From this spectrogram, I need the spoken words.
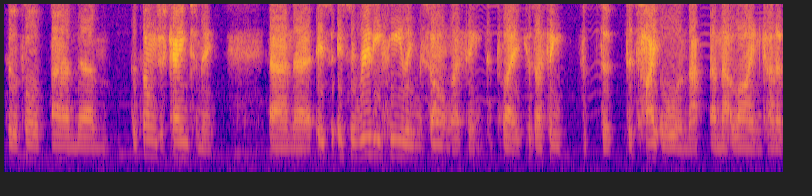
to the pub and um, the song just came to me. And uh, it's, it's a really healing song, I think, to play because I think the, the, the title and that and that line kind of,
